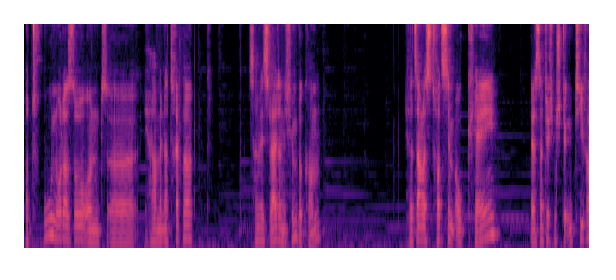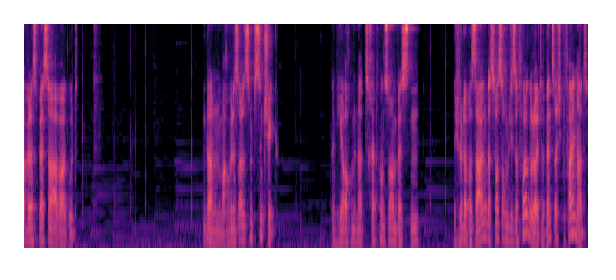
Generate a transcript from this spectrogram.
Patrounen oder so und äh, ja, mit einer Treppe. Das haben wir jetzt leider nicht hinbekommen. Ich würde sagen, das ist trotzdem okay. Wäre das natürlich ein Stück tiefer, wäre das besser, aber gut. Und dann machen wir das alles ein bisschen schick. Dann hier auch mit einer Treppe und so am besten. Ich würde aber sagen, das war's auch mit dieser Folge, Leute. Wenn es euch gefallen hat,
